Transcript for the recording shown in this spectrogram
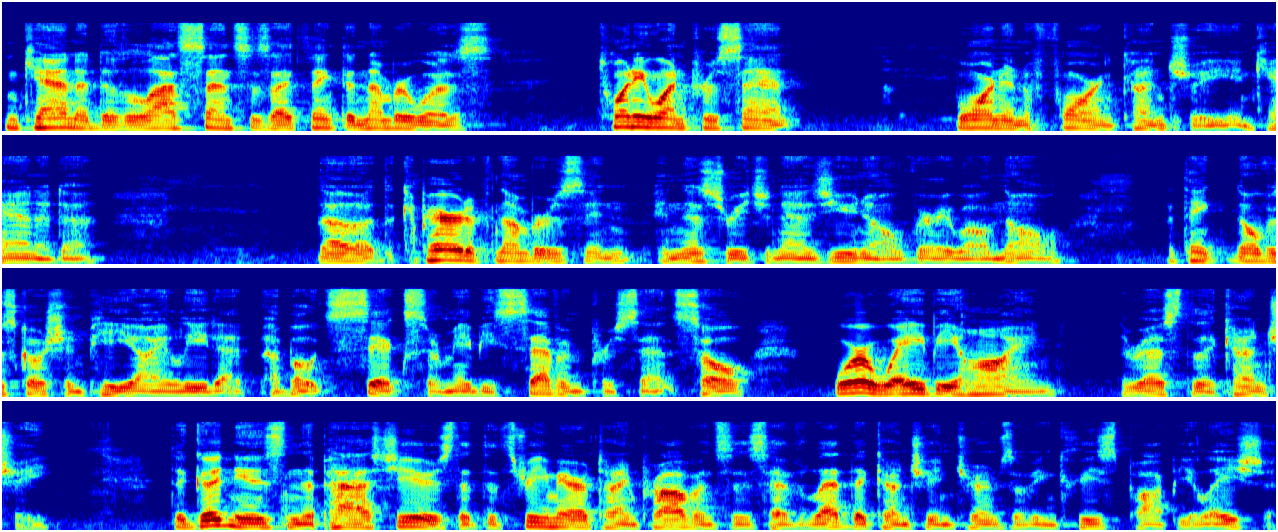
in Canada, the last census, I think the number was 21% born in a foreign country in Canada. The, the comparative numbers in, in this region, as you know very well know, I think Nova Scotia and PEI lead at about six or maybe seven percent. So we're way behind the rest of the country. The good news in the past year is that the three maritime provinces have led the country in terms of increased population.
